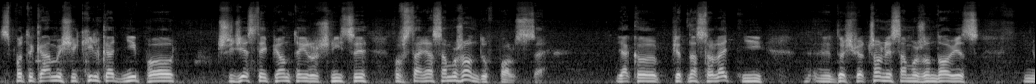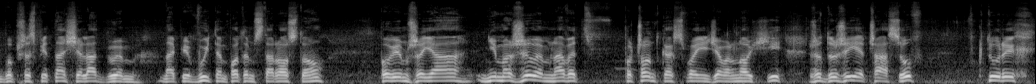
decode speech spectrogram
Spotykamy się kilka dni po 35. rocznicy powstania samorządu w Polsce jako 15-letni y, doświadczony samorządowiec, bo przez 15 lat byłem najpierw wójtem, potem starostą, powiem, że ja nie marzyłem nawet początkach swojej działalności, że dożyję czasów, w których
